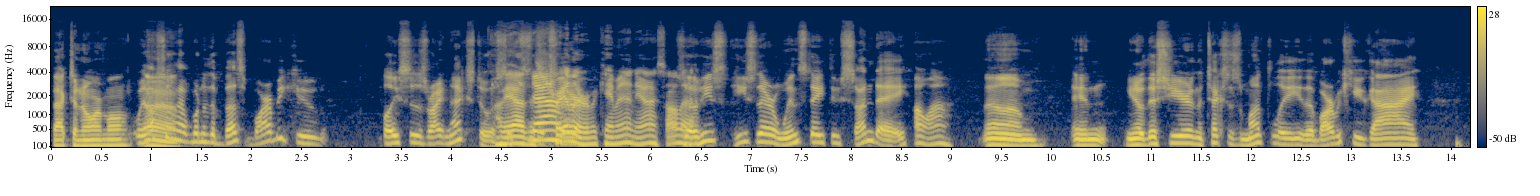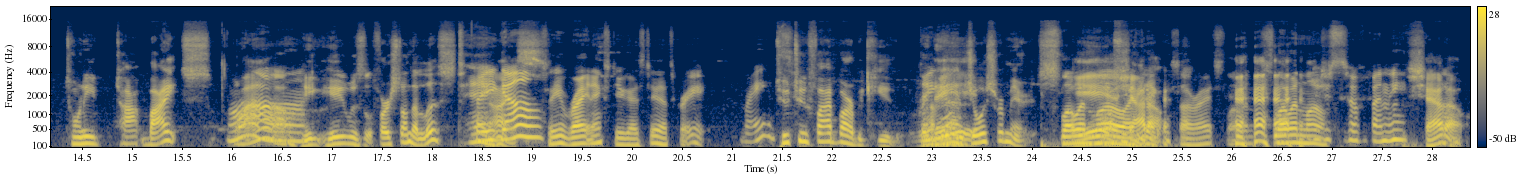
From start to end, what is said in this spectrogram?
back to normal. we also Uh, have one of the best barbecue places right next to us. Oh yeah, It's- the Yeah. trailer we came in. Yeah, I saw that. So he's he's there Wednesday through Sunday. oh wow. Um, and you know, this year in the Texas Monthly, the barbecue guy, twenty top bites. Wow. He he was the first on the list. There you Dang. go. See, right next to you guys too. That's great. Right. Two two five barbecue. Thank Renee you. and Joyce Ramirez. Slow and Yeah, low. I shout think out. I saw right. Slow and, slow and low. You're just so funny. Shout out.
